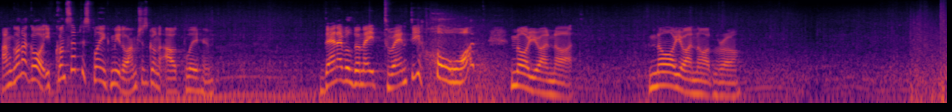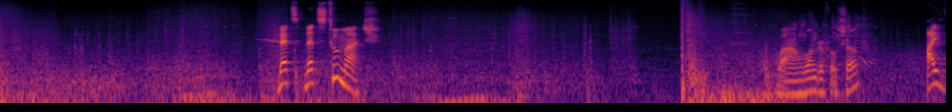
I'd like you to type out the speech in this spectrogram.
I'm gonna go. If Concept is playing middle, I'm just gonna outplay him. Then I will donate 20? Oh, what? No, you are not. No, you are not, bro. That's that's too much. Wow, wonderful shot. I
